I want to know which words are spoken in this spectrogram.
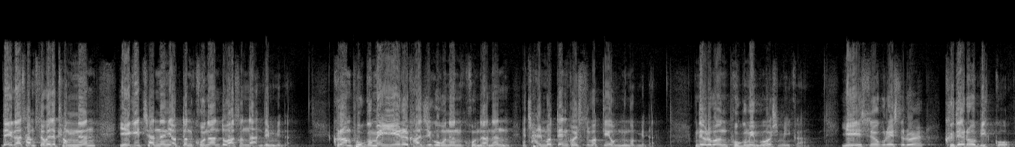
내가 삶 속에서 겪는 예기치 않는 어떤 고난도 와서는 안 됩니다. 그런 복음의 이해를 가지고 오는 고난은 잘못된 걸 수밖에 없는 겁니다. 근데 여러분 복음이 무엇입니까? 예수 그리스도를 그대로 믿고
